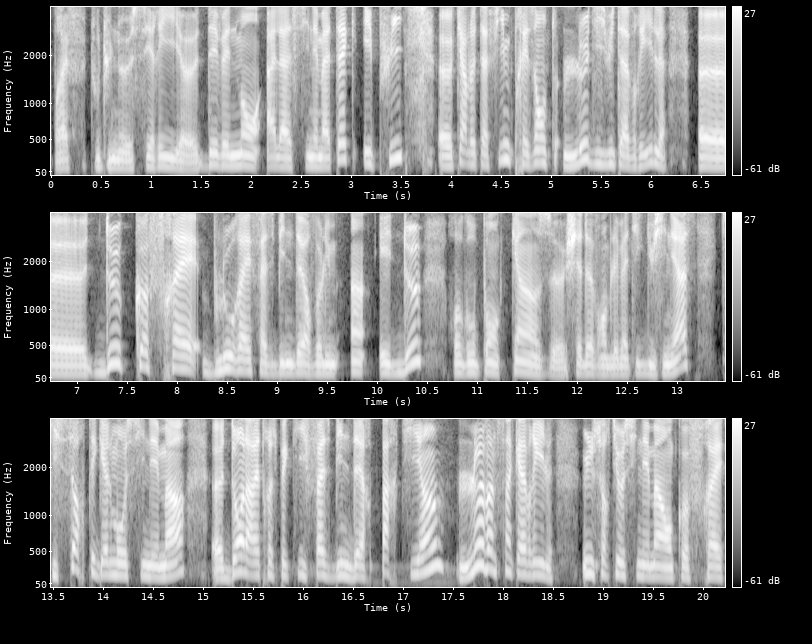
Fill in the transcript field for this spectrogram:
Bref, toute une série euh, d'événements à la Cinémathèque. Et puis, euh, Carlotta Film présente le 18 avril euh, deux coffrets Blu-ray Fassbinder volume 1 et 2, regroupant 15 chefs-d'œuvre emblématiques du cinéaste, qui sortent également au cinéma dans la rétrospective Fassbinder partie 1. Le 25 avril, une sortie au cinéma en coffret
